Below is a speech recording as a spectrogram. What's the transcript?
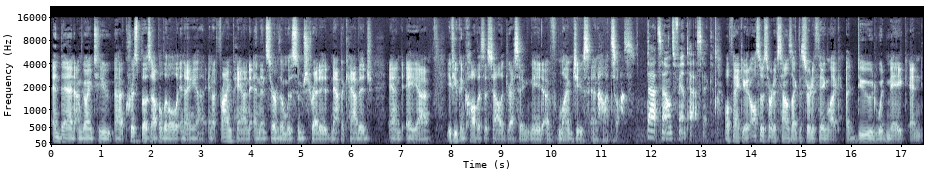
And then I'm going to uh, crisp those up a little in a uh, in a frying pan, and then serve them with some shredded Napa cabbage and a if you can call this a salad dressing made of lime juice and hot sauce. That sounds fantastic. Well, thank you. It also sort of sounds like the sort of thing like a dude would make and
